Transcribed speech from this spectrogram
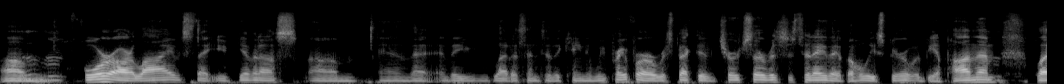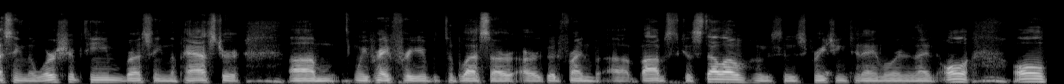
um, Mhm. for our lives that you've given us um, and that and they led us into the kingdom. We pray for our respective church services today that the Holy Spirit would be upon them, blessing the worship team, blessing the pastor. Um, we pray for you to bless our, our good friend uh, Bob Costello, who's who's preaching today, Lord, and that all all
